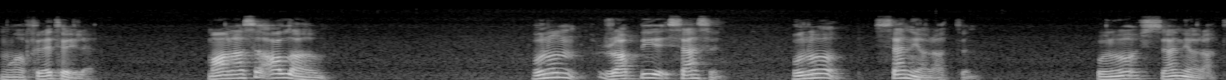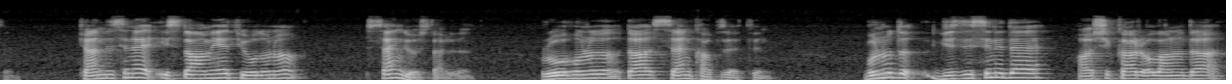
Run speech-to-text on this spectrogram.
mağfiret eyle. Manası Allah'ım. Bunun Rabbi sensin. Bunu sen yarattın. Bunu sen yarattın. Kendisine İslamiyet yolunu sen gösterdin. Ruhunu da sen kabzettin. Bunu da, gizlisini de aşikar olanı da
